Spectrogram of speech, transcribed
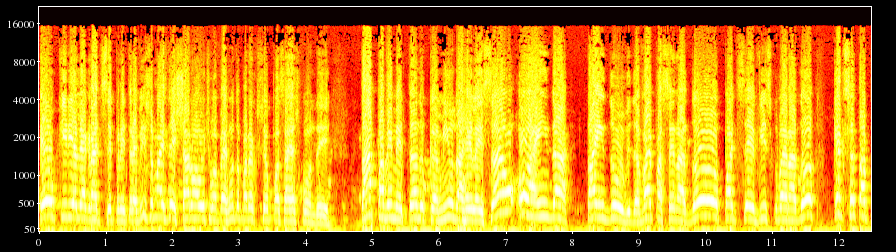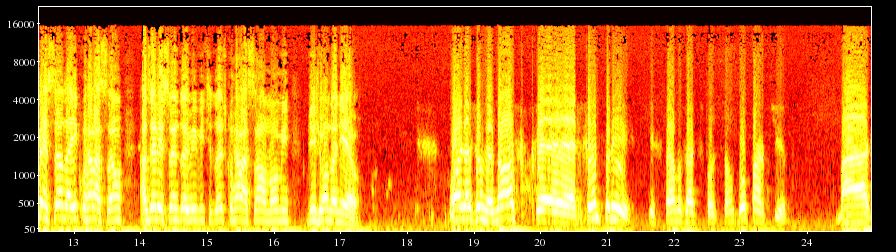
eu queria lhe agradecer pela entrevista, mas deixar uma última pergunta para que o senhor possa responder. Está pavimentando o caminho da reeleição ou ainda está em dúvida, vai para senador, pode ser vice-governador. Que é que você está pensando aí com relação às eleições de 2022, com relação ao nome de João Daniel? Olha, Júnior, nós é, sempre estamos à disposição do partido, mas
